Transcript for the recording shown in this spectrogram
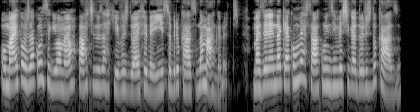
O Michael já conseguiu a maior parte dos arquivos do FBI sobre o caso da Margaret mas ele ainda quer conversar com os investigadores do caso,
